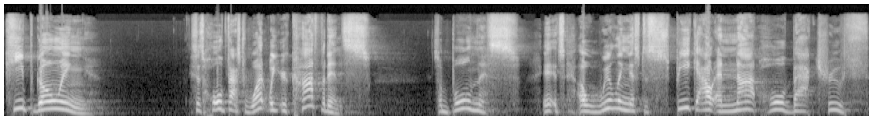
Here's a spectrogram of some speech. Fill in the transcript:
Keep going. He says, hold fast what? Well, your confidence. It's a boldness, it's a willingness to speak out and not hold back truth.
